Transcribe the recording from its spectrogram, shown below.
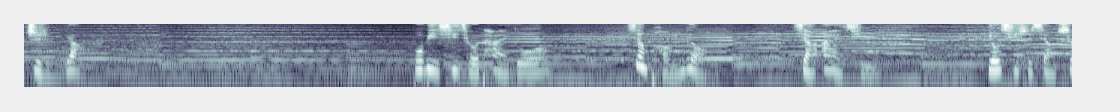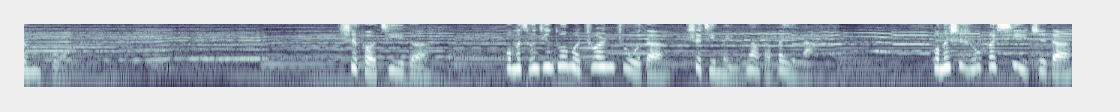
只要不必希求太多，像朋友，像爱情。尤其是像生活，是否记得我们曾经多么专注的设计美妙的未来？我们是如何细致的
